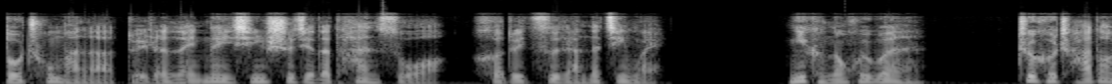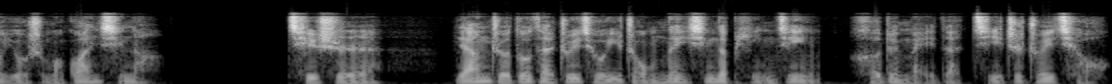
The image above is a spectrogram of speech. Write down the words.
都充满了对人类内心世界的探索和对自然的敬畏。你可能会问，这和茶道有什么关系呢？其实，两者都在追求一种内心的平静和对美的极致追求。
